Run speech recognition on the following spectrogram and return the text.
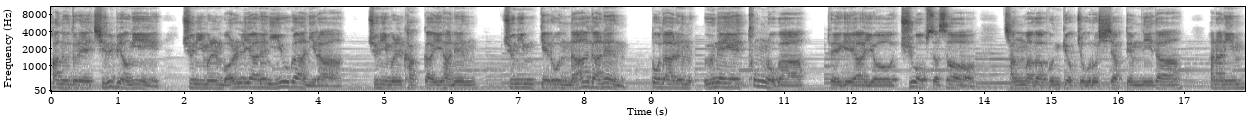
환우들의 질병이 주님을 멀리하는 이유가 아니라 주님을 가까이 하는 주님께로 나아가는 또 다른 은혜의 통로가 되게 하여 주옵소서. 장마가 본격적으로 시작됩니다. 하나님,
